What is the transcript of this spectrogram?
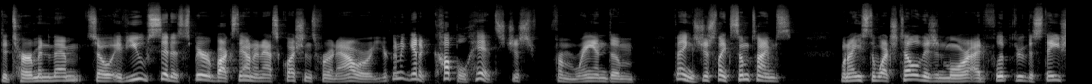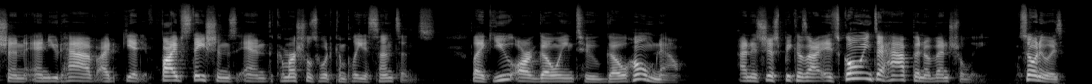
determine them. So if you sit a spirit box down and ask questions for an hour, you're going to get a couple hits just from random things. Just like sometimes when I used to watch television more, I'd flip through the station and you'd have, I'd get five stations and the commercials would complete a sentence. Like, you are going to go home now. And it's just because I, it's going to happen eventually. So, anyways,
